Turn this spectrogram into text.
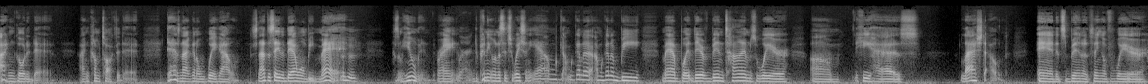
I can go to dad. I can come talk to dad. Dad's not gonna wig out. It's not to say that dad won't be mad, because mm-hmm. I'm human, right? right? Depending on the situation, yeah, I'm I'm gonna I'm gonna be mad. But there have been times where um, he has lashed out, and it's been a thing of where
